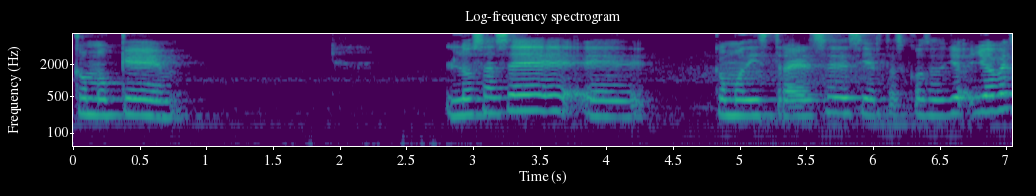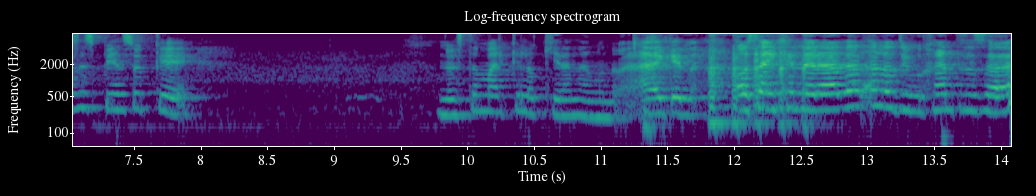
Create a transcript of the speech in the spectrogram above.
como que los hace eh, como distraerse de ciertas cosas. Yo, yo a veces pienso que no está mal que lo quieran a uno. Ay, que no. O sea, en general a, los dibujantes, o sea,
